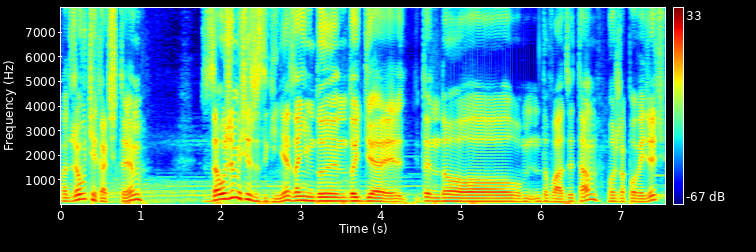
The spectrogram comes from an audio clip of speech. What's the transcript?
Dobrze, uciekać tym. Założymy się, że zginie, zanim do, dojdzie ten do, do władzy tam, można powiedzieć.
